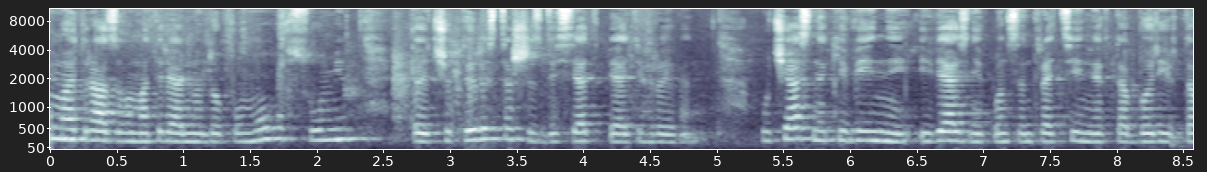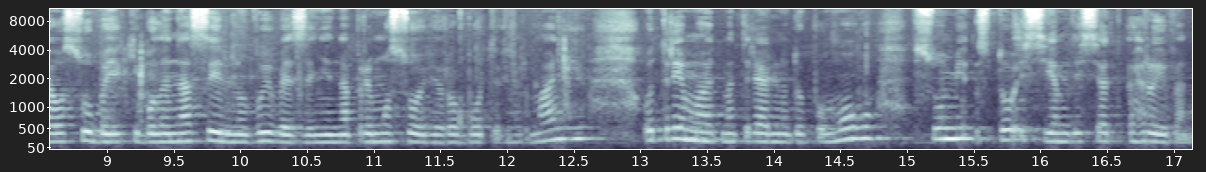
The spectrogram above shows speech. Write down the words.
отримають разову матеріальну допомогу в сумі е, 465 гривень. Учасники війни і в'язні концентраційних таборів та особи, які були насильно вивезені на примусові роботи в Германію, отримають матеріальну допомогу в сумі 170 гривень.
